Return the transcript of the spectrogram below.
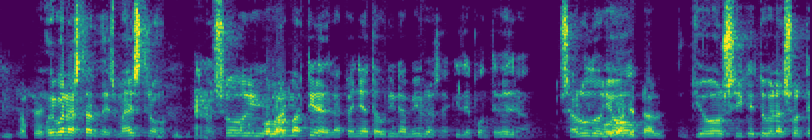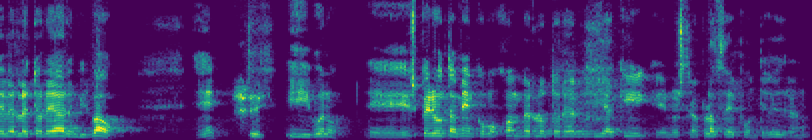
Un placer. muy buenas tardes maestro. Soy Juan Martínez de la Peña Taurina Miuras de aquí de Pontevedra. Un saludo Hola, yo. ¿qué tal? yo sí que tuve la suerte de verle torear en Bilbao. ¿eh? Sí. Y bueno, eh, espero también, como Juan, verlo torear un día aquí en nuestra plaza de Pontevedra. ¿no?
